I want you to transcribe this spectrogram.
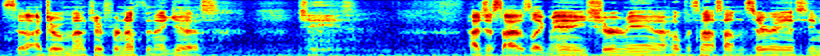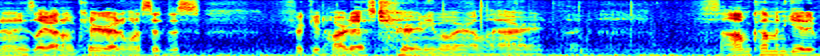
So I drove him out there for nothing, I guess. Jeez. I just, I was like, man, you sure, man? I hope it's not something serious, you know? And he's like, I don't care. I don't want to sit in this freaking hard ass chair anymore. I'm like, all right. So I'm coming to get him.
